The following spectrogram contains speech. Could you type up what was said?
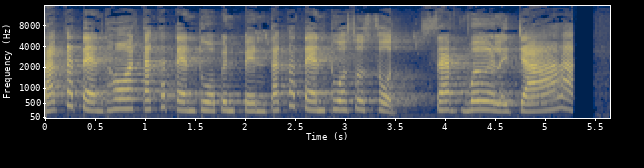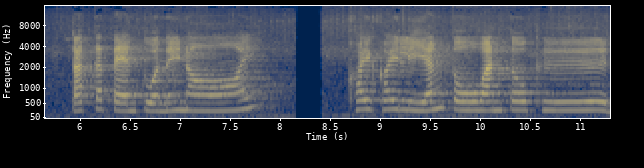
ตั๊กกะแตนทอดตั๊กกะแตนตัวเป็นๆตั๊กกะแตนตัวสดๆแซ่บเวอร์เลยจ้า ตั๊กกะแตนตัวน้อยๆค่อยๆเลี้ยงโตวันโตคืน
